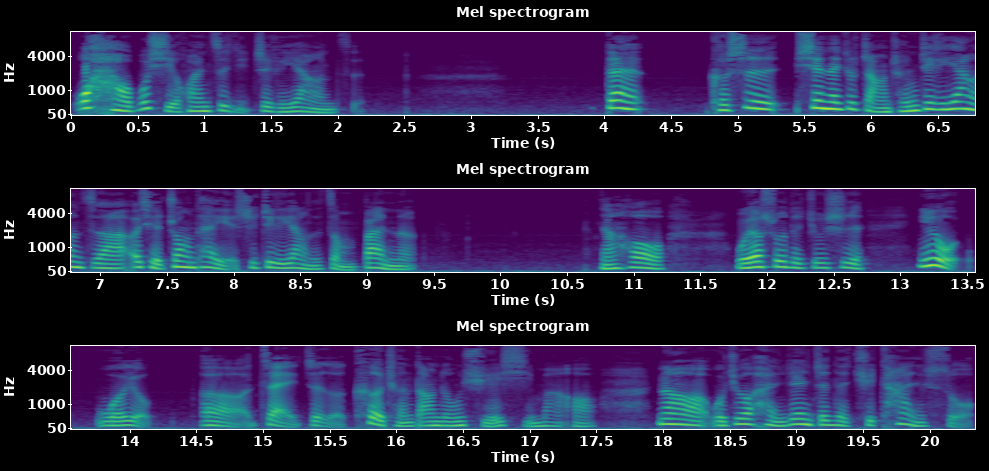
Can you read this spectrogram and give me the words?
我好不喜欢自己这个样子。但可是现在就长成这个样子啊，而且状态也是这个样子，怎么办呢？然后我要说的就是，因为我有呃在这个课程当中学习嘛，啊，那我就很认真的去探索，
